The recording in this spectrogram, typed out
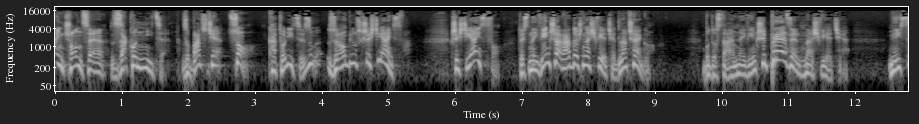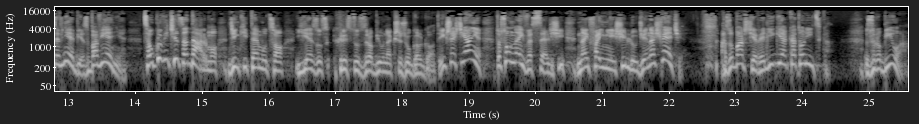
tańczące zakonnice. Zobaczcie, co katolicyzm zrobił z chrześcijaństwa. Chrześcijaństwo to jest największa radość na świecie. Dlaczego? Bo dostałem największy prezent na świecie. Miejsce w niebie, zbawienie. Całkowicie za darmo, dzięki temu, co Jezus Chrystus zrobił na krzyżu Golgoty. I chrześcijanie to są najweselsi, najfajniejsi ludzie na świecie. A zobaczcie, religia katolicka zrobiła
